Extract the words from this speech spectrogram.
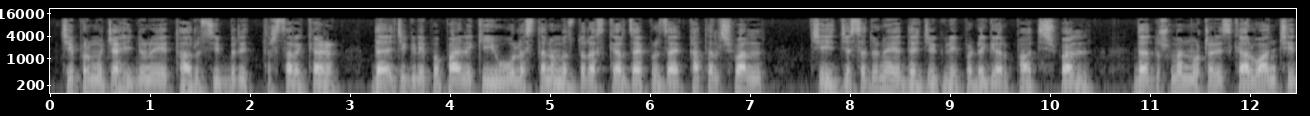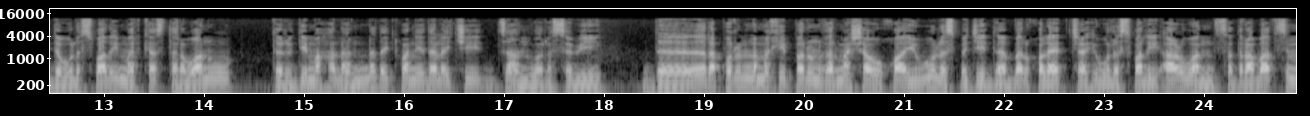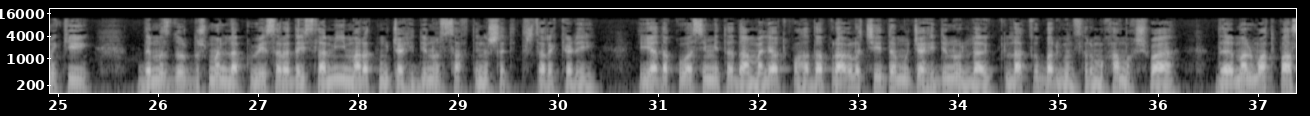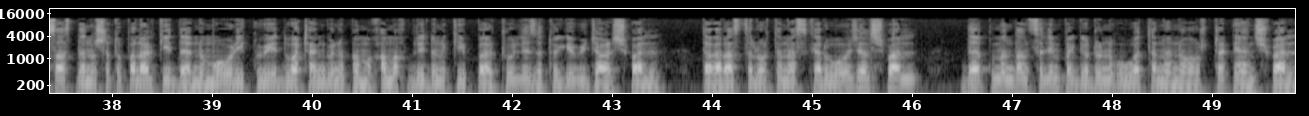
چې پر مجاهدینو یې تعرضي برید ترسره کړ د جګړې په پایله کې یولس تنه مزدور عسکر ځای پر ځای قتل شول چې جسدونه یې د جګړې په ډګر پاتې شول د دښمن موټریز کاروان چې د ولسوالۍ مرکز ته روان و تر دې مهاله نه دی توانېدلی چې ځان ورسوي د راپورونو له مخې پرون غرمه شاوخوا یوولس بجې د بلخ ولایت چاهي ولسوالۍ اړوند صدرآباد سیمه کې د مزدور دښمن له قوې سره د اسلامي امارت مجاهدینو سختې نښتې ترسره کړې یاده قوه سیمې ته د عملیاتو په هدف راغله چې د مجاهدینو له کلک غبرګون سره مخامخ شوه د معلوماتو په اساس د نښتو په لړ کې د نوموړي قوې دوه ټانګونه په مخامخ بریدونو کې په ټولیزه توګه ویجاړ شول دغه راز څلور تنه عسکر ووژل شول د قومندان سلیم په ګډون اووه تنه نور ټپیان شول.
